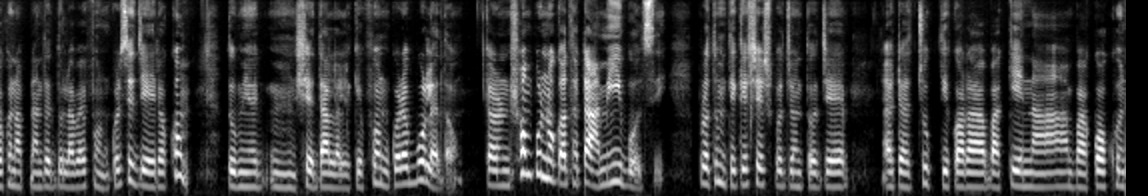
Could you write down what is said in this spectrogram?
যখন আপনাদের দুলাভাই ফোন করছে যে এরকম, তুমি সে দালালকে ফোন করে বলে দাও। কারণ সম্পূর্ণ কথাটা আমিই বলছি। প্রথম থেকে শেষ পর্যন্ত যে একটা চুক্তি করা বা কেনা বা কখন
